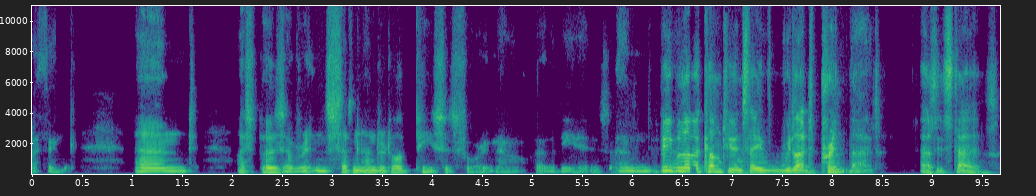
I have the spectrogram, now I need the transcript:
I think. And I suppose I've written 700 odd pieces for it now over the years. And people uh, ever come to you and say, we'd like to print that as it stands?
